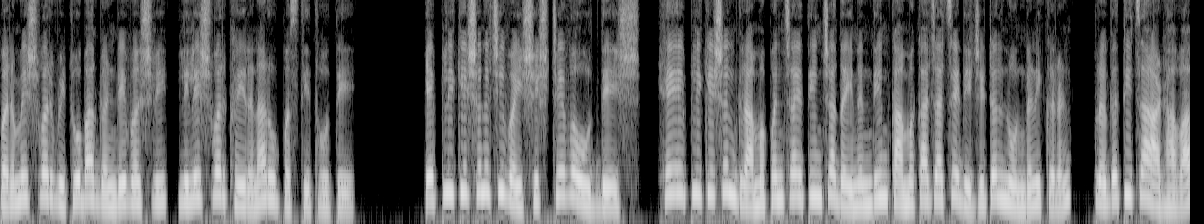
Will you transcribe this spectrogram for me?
परमेश्वर विठोबा गंडे व श्री लिलेश्वर खैरनार उपस्थित होते. ॲप्लिकेशनची वैशिष्ट्ये व उद्देश. हे ॲप्लिकेशन ग्रामपंचायतींच्या दैनंदिन कामकाजाचे डिजिटल नोंदणीकरण प्रगतीचा आढावा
